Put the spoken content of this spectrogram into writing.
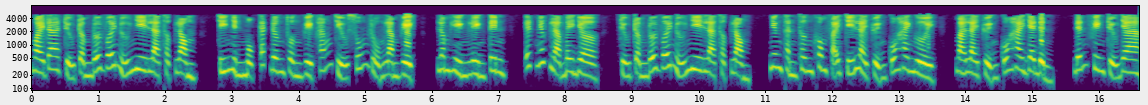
ngoài ra Triệu Trầm đối với nữ nhi là thật lòng, chỉ nhìn một cách đơn thuần việc hắn chịu xuống ruộng làm việc, Lâm Hiền liền tin, ít nhất là bây giờ, Triệu Trầm đối với nữ nhi là thật lòng, nhưng thành thân không phải chỉ là chuyện của hai người, mà là chuyện của hai gia đình, đến phiên Triệu gia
